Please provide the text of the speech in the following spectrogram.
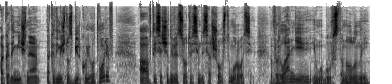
академічне, академічну збірку його творів, а в 1986 році в Ірландії йому був встановлений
